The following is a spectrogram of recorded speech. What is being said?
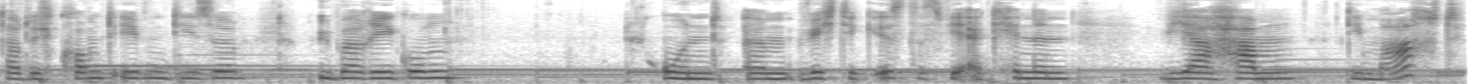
Dadurch kommt eben diese Überregung und ähm, wichtig ist, dass wir erkennen, wir haben die Macht,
